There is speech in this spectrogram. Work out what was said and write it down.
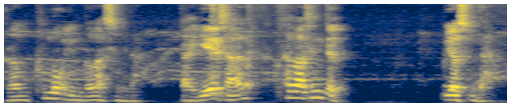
그런 품목인 것 같습니다. 자, 예산 사과 생즙이었습니다.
